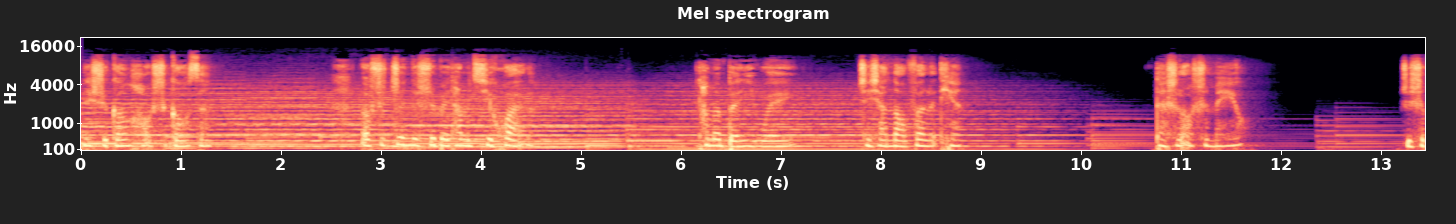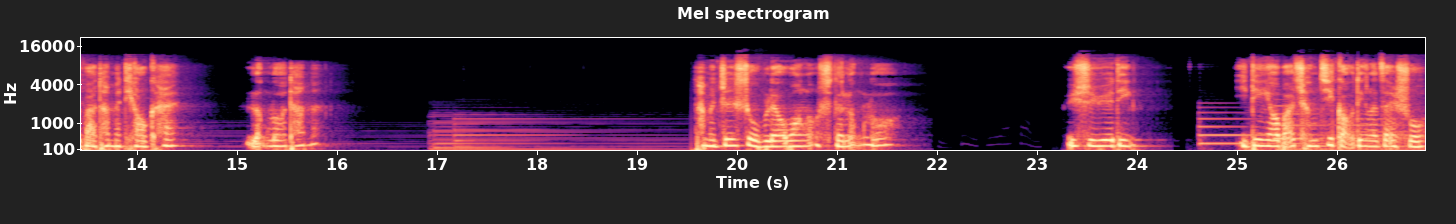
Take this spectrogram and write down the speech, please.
那时刚好是高三，老师真的是被他们气坏了。他们本以为这下闹翻了天，但是老师没有，只是把他们调开，冷落他们。他们真受不了汪老师的冷落，于是约定一定要把成绩搞定了再说。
